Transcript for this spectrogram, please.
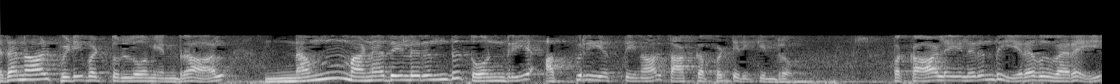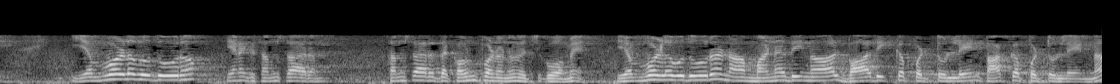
எதனால் பிடிபட்டுள்ளோம் என்றால் நம் மனதிலிருந்து தோன்றிய அப்பிரியத்தினால் தாக்கப்பட்டிருக்கின்றோம். இப்ப காலையிலிருந்து இரவு வரை எவ்வளவு தூரம் எனக்கு சம்சாரம் சம்சாரத்தை கவுண்ட் பண்ணணும்னு வச்சுக்கோமே எவ்வளவு தூரம் நான் மனதினால் பாதிக்கப்பட்டுள்ளேன் தாக்கப்பட்டுள்ளேன்னா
